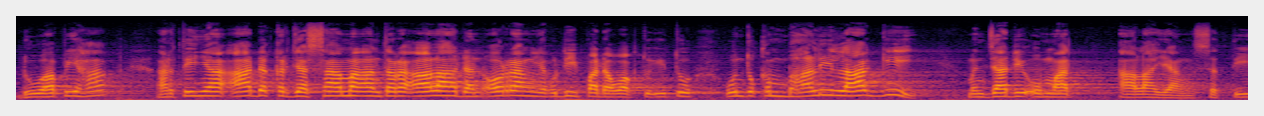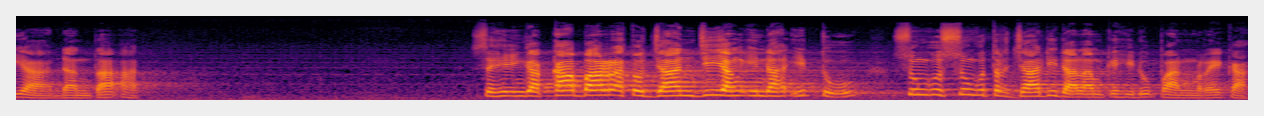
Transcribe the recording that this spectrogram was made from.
dua pihak, artinya ada kerjasama antara Allah dan orang Yahudi pada waktu itu untuk kembali lagi menjadi umat Allah yang setia dan taat. Sehingga kabar atau janji yang indah itu sungguh-sungguh terjadi dalam kehidupan mereka.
